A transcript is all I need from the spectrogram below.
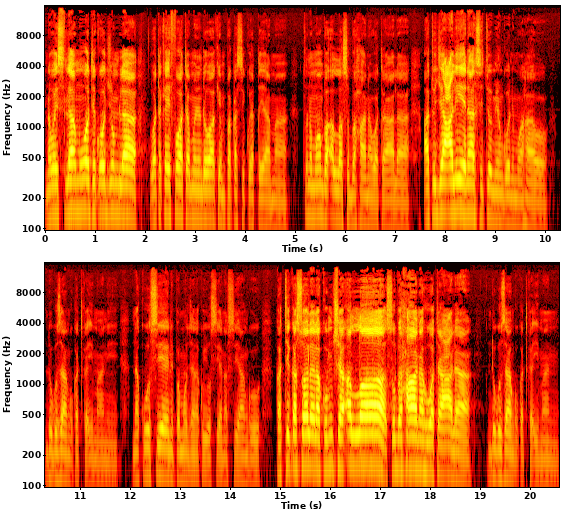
na waislamu wote kwa ujumla watakaefuata mwenendo wake mpaka siku ya qiama tunamwomba allah subhanahu wataala atujaalie nasi tu miongoni mwa hao ndugu zangu katika imani na kuhusieni pamoja na kuihusia nafsi yangu katika swala la kumcha allah subhanahu wataala ndugu zangu katika imani.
